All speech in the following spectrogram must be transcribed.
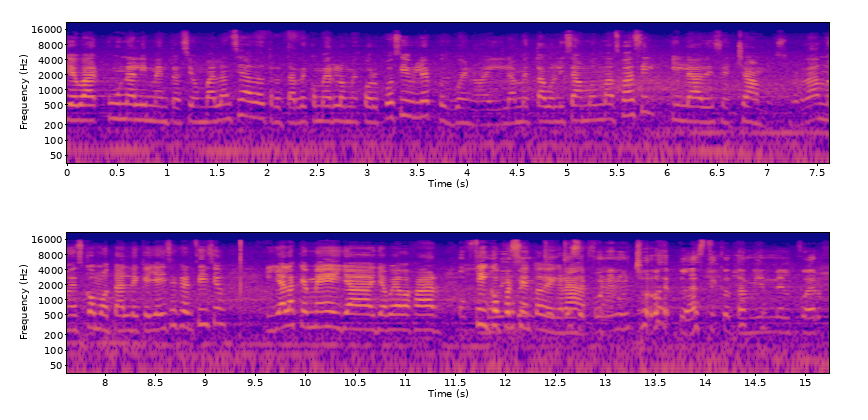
llevar una alimentación balanceada, tratar de comer lo mejor posible, pues bueno, ahí la metabolizamos más fácil y la desechamos, ¿verdad? No es como tal de que ya hice ejercicio y ya la quemé y ya, ya voy a bajar O como 5% dicen, de grasa. Que se ponen un chorro de plástico también en el cuerpo.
